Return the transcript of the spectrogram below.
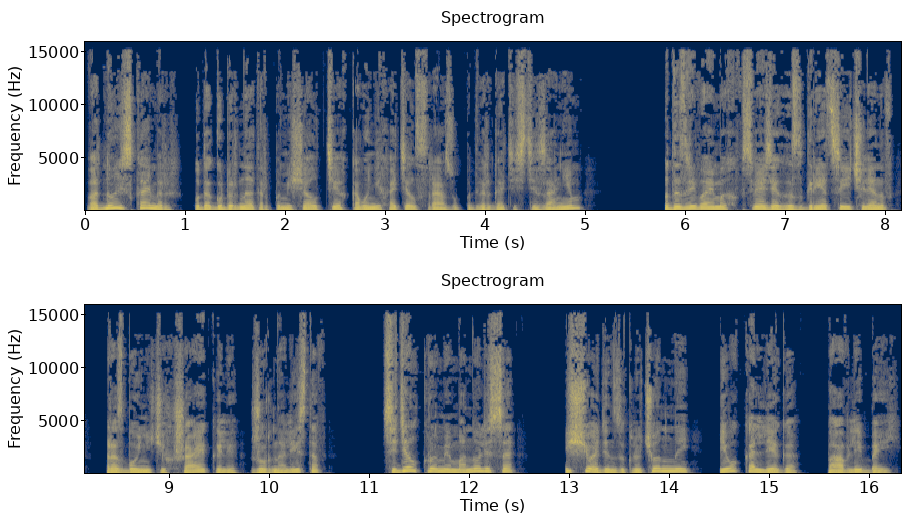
В одной из камер, куда губернатор помещал тех, кого не хотел сразу подвергать истязаниям, подозреваемых в связях с Грецией членов разбойничьих шаек или журналистов, сидел, кроме Манолиса, еще один заключенный, его коллега Павли Бей.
